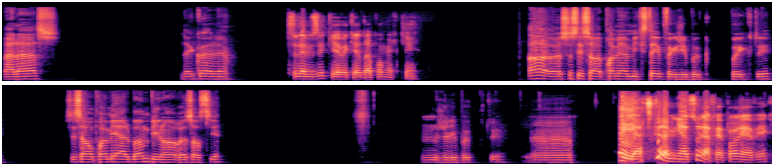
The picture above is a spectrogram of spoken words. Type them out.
Palace. De quoi, là? C'est la musique avec le drapeau américain. Ah, euh, ça, c'est son premier mixtape, fait que j'ai pas, pas écouté. C'est son premier album, puis ils l'ont ressorti. Hmm, je l'ai pas écouté. Euh... Hey, en tout cas, la miniature, elle fait peur avec.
